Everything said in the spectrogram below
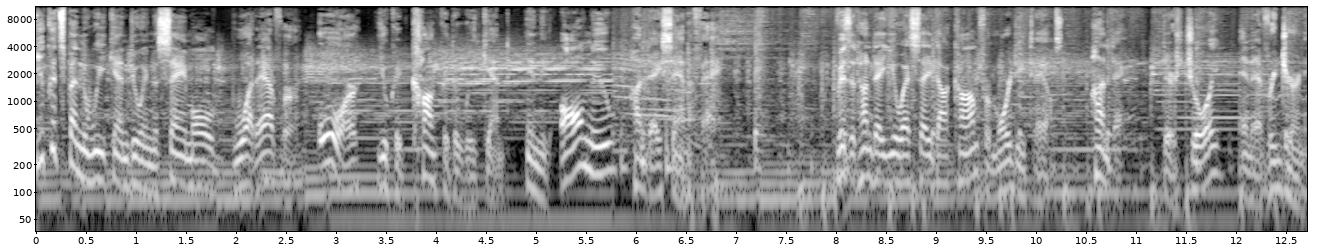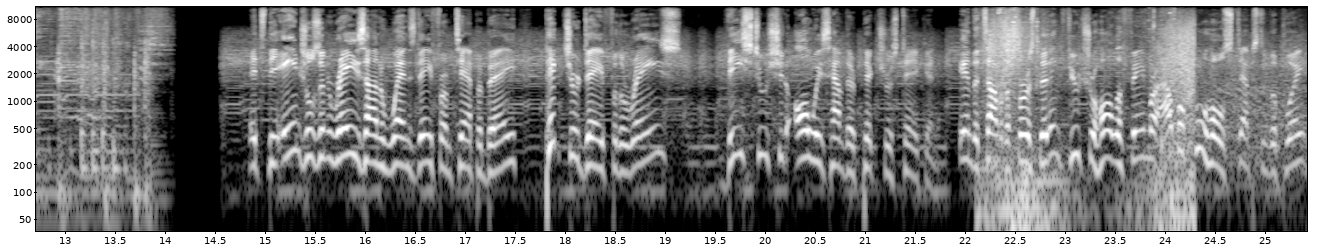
You could spend the weekend doing the same old whatever, or you could conquer the weekend in the all-new Hyundai Santa Fe. Visit HyundaiUSA.com for more details. Hyundai, there's joy in every journey. It's the Angels and Rays on Wednesday from Tampa Bay. Picture day for the Rays. These two should always have their pictures taken. In the top of the first inning, future Hall of Famer Albert Pujols steps to the plate.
